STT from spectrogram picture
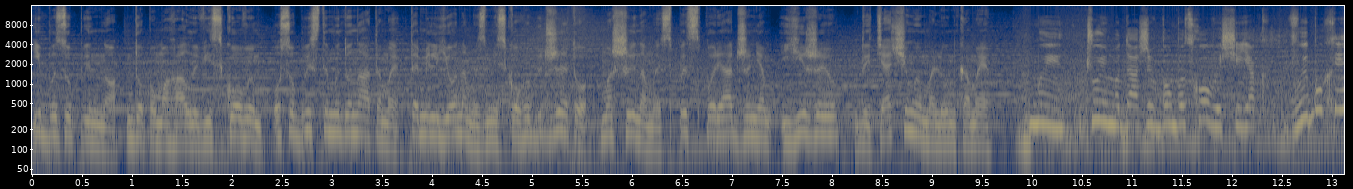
і безупинно допомагали військовим особистими донатами та мільйонами з міського бюджету, машинами, спецспорядженням, їжею, дитячими малюнками. Ми чуємо навіть в бомбосховищі як вибухи.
